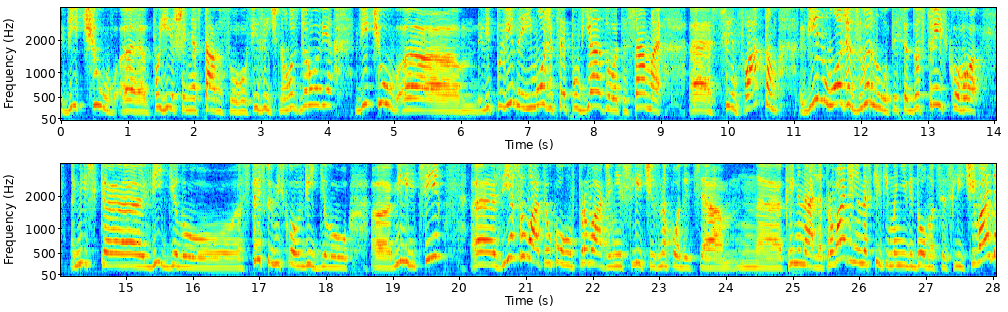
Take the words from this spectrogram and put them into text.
відчув е, погіршення стану свого фізичного здоров'я, відчув е, відповідно і може це пов'язувати саме е, з цим фактом, він може звернутися до Стрийського міського відділу, Стрийського міського відділу е, міліції. Е, З'ясувати, у кого в провадженні слідчих знаходиться е, кримінальне провадження, наскільки мені відомо, це слідчий Вайда,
